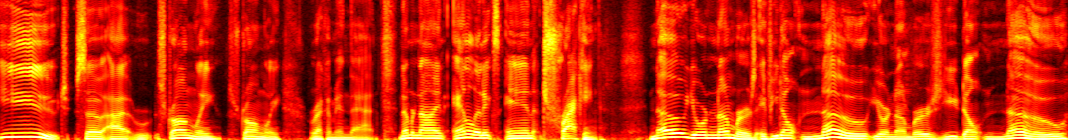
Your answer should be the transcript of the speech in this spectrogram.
huge. So I strongly, strongly recommend that. Number nine, analytics and tracking. Know your numbers. If you don't know your numbers, you don't know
